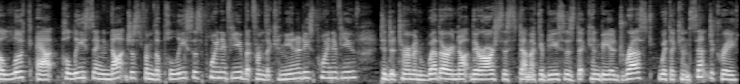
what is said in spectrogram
a look at policing, not just from the police's point of view, but from the community's point of view, to determine whether or not there are systemic abuses that can be addressed with a consent decree.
